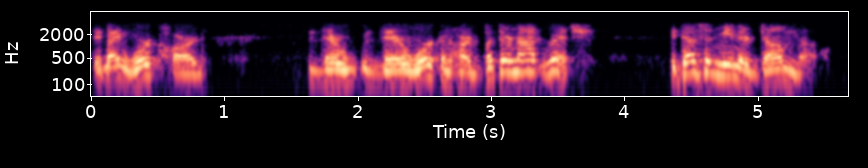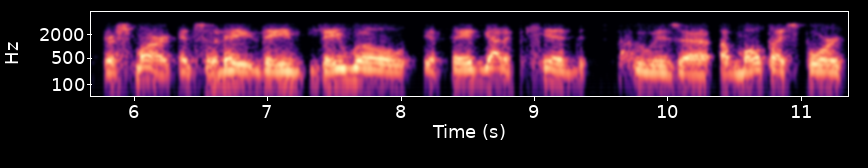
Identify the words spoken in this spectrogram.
they might work hard. They're they're working hard, but they're not rich. It doesn't mean they're dumb though. They're smart, and so they they they will if they've got a kid who is a, a multi-sport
